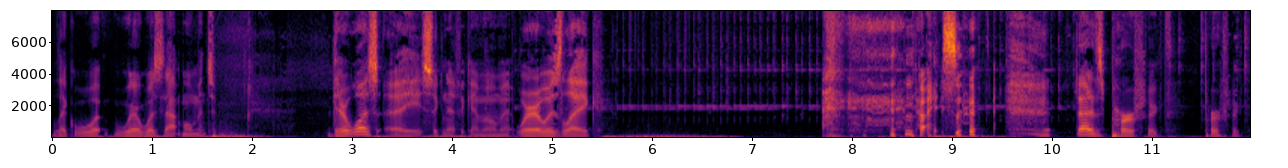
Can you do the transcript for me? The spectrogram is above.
Like what? Where was that moment? There was a significant moment where it was like nice. that is perfect. Perfect.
